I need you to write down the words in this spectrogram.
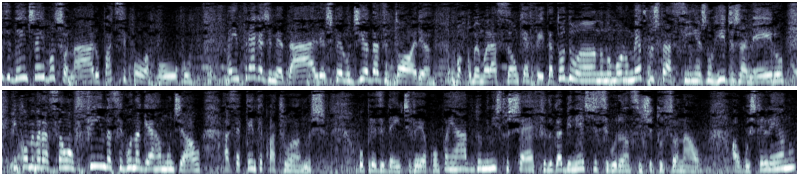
Presidente Jair Bolsonaro participou há pouco da entrega de medalhas pelo Dia da Vitória, uma comemoração que é feita todo ano no Monumento dos Pracinhas, no Rio de Janeiro, em comemoração ao fim da Segunda Guerra Mundial, há 74 anos. O presidente veio acompanhado do ministro-chefe do Gabinete de Segurança Institucional, Augusto Heleno,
